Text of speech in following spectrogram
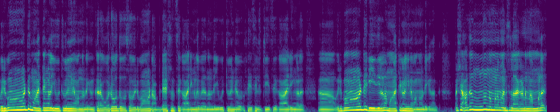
ഒരുപാട് മാറ്റങ്ങൾ യൂട്യൂബിൽ ഇങ്ങനെ വന്നുകൊണ്ടിരിക്കും നമുക്കറിയാം ഓരോ ദിവസം ഒരുപാട് അപ്ഡേഷൻസ് കാര്യങ്ങൾ വരുന്നുണ്ട്. യൂട്യൂബിന്റെ ഫെസിലിറ്റീസ് കാര്യങ്ങൾ ഒരുപാട് രീതിയിലുള്ള മാറ്റങ്ങൾ ഇങ്ങനെ വന്നുകൊണ്ടിരിക്കുന്നുണ്ട്. പക്ഷേ അതൊന്നും നമ്മൾ മനസ്സിലാക്കണം നമ്മൾ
